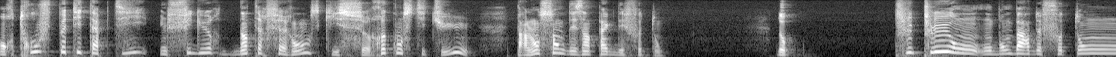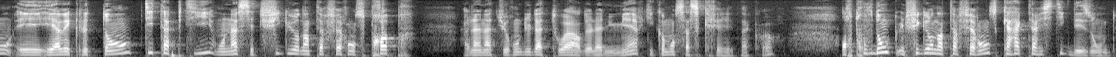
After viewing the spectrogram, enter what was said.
on retrouve petit à petit une figure d'interférence qui se reconstitue par l'ensemble des impacts des photons plus, on, bombarde de photons et, avec le temps, petit à petit, on a cette figure d'interférence propre à la nature ondulatoire de la lumière qui commence à se créer, d'accord? On retrouve donc une figure d'interférence caractéristique des ondes,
